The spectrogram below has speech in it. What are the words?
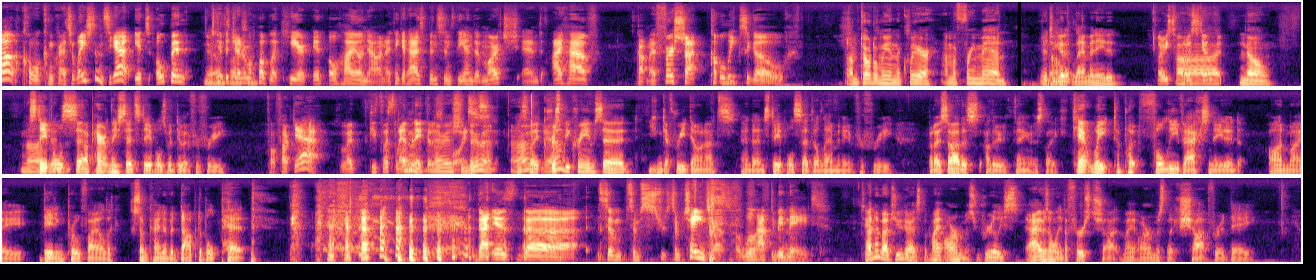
Oh, cool! Congratulations! Yeah, it's open Yeah, to the general awesome. public here in Ohio now, and I think it has been since the end of March. And I have got my first shot a couple weeks ago. I'm totally in the clear. I'm a free man. Did you get it laminated? Are you supposed to? Uh, no. no Staples sa- apparently said Staples would do it for free. Well, fuck yeah! Let let's laminate those Maybe I boys. should do that. It's Alright, like yeah. Krispy Kreme said you can get free donuts, and then Staples said they'll laminate it for free. But I saw this other thing. It was like, can't wait to put fully vaccinated on my dating profile, like some kind of adoptable pet. that is the some some some changes will have to be Yeah. made. I don't know about you guys, but my arm was really. I was only the first shot. My arm was like shot for a day.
